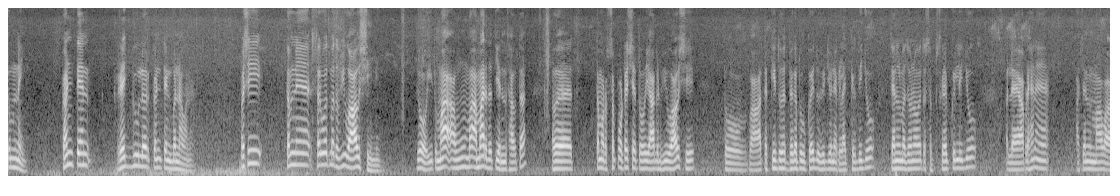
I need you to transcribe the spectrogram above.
એમ નહીં. કન્ટેન્ટ રેગ્યુલર કન્ટેન્ટ બનાવવાના. પછી તમને શરૂઆતમાં તો વ્યૂ આવશે નહીં. જો એ તો મા હું મારે જ અત્યારે નથી આવતા. હવે તમારો સપોર્ટ હશે તો એ આગળ વ્યૂ આવશે. તો આ તો કીધું છે ભેગા ભેગું કહી દઉં. વિડીયોને એક લાઇક કરી દીજો. ચેનલમાં જોવાનો હોય તો સબસ્ક્રાઈબ કરી લીજો. એટલે આપણે હે ને આ ચેનલમાં આવા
